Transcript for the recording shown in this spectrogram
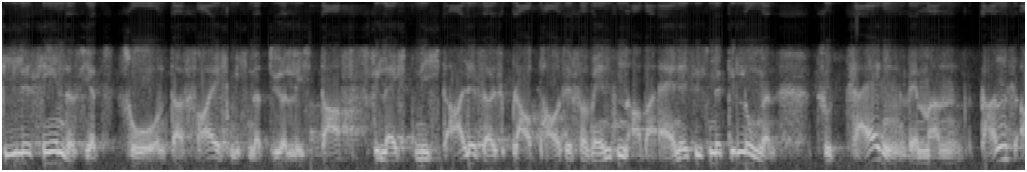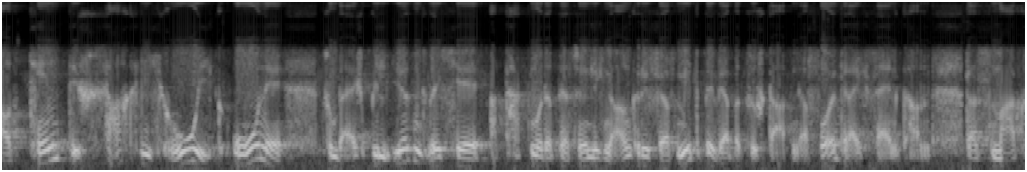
Viele sehen das jetzt so und da freue ich mich natürlich. Darf vielleicht nicht alles als Blaupause verwenden, aber eines ist mir gelungen, zu zeigen, wenn man ganz authentisch, sachlich, ruhig, ohne zum Beispiel irgendwelche Attacken oder persönlichen Angriffe auf Mitbewerber zu starten, erfolgreich sein kann. Das mag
